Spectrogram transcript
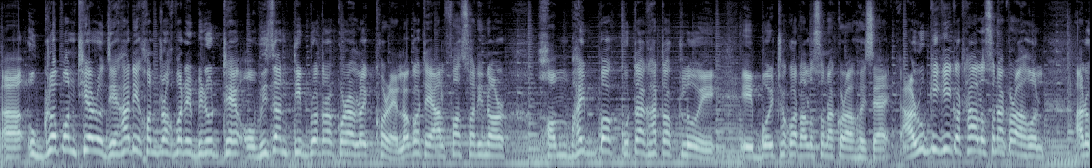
উগ্ৰপন্থী আৰু জেহাদী সন্ত্ৰাসবাদীৰ বিৰুদ্ধে অভিযান তীব্ৰতৰ কৰাৰ লক্ষ্যৰে লগতে আলফা স্বাধীনৰ সম্ভাৱ্য কুটাঘাটক লৈ এই বৈঠকত আলোচনা কৰা হৈছে। আৰু কি কি কথা আলোচনা কৰা হ'ল আৰু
